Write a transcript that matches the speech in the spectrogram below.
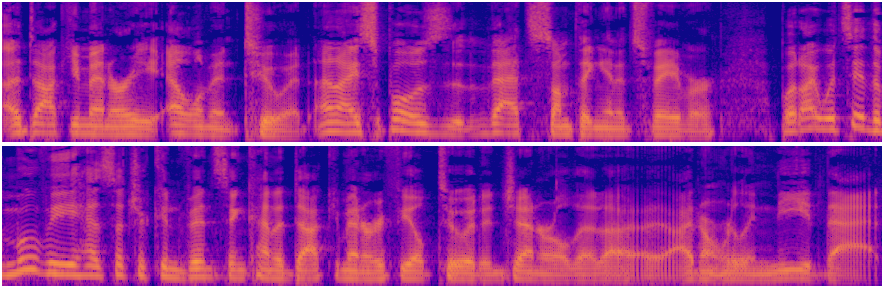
a documentary element to it. And i suppose that's something in its favor. But i would say the movie has such a convincing kind of documentary feel to it in general that i, I don't really need that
